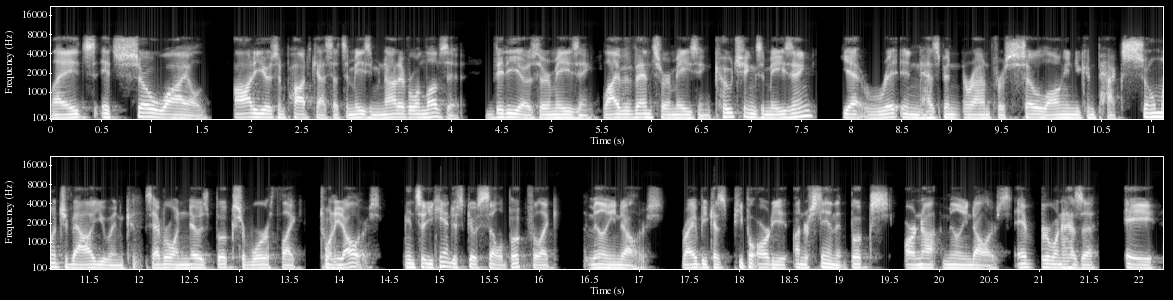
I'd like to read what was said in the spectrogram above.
Like it's, it's so wild. Audios and podcasts, that's amazing. But not everyone loves it. Videos are amazing. Live events are amazing. Coaching's amazing. Yet written has been around for so long and you can pack so much value in because everyone knows books are worth like $20. And so you can't just go sell a book for like a million dollars, right? Because people already understand that books are not a million dollars. Everyone has a, a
